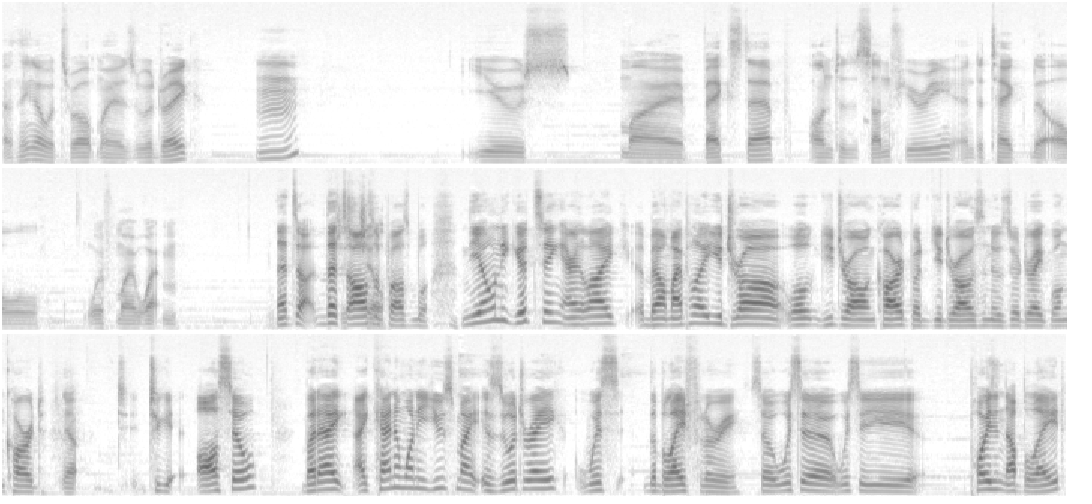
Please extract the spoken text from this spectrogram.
I think I would throw out my Azure Drake. Mm. Use my backstab onto the Sun Fury and attack the owl with my weapon. That's uh, that's Just also chill. possible. The only good thing I like about my play, you draw well, you draw one card, but you draw as an Azure Drake one card Yep. t- to get also. But I, I kind of want to use my Azure Drake with the Blade Flurry. So with the with the poisoned up blade,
